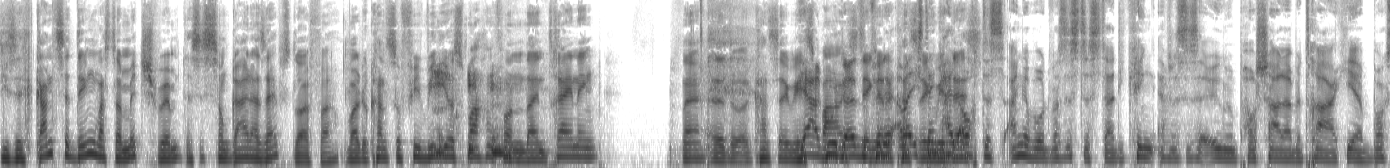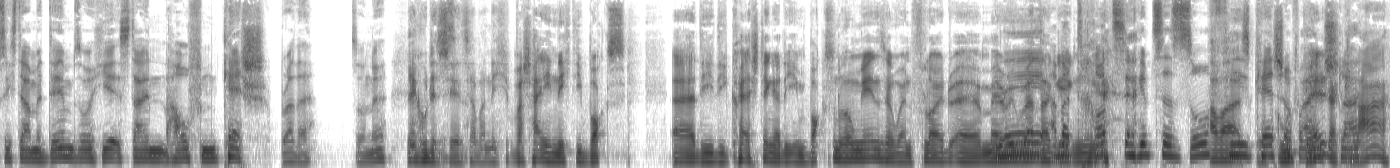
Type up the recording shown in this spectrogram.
dieses ganze Ding, was da mitschwimmt, das ist so ein geiler Selbstläufer, weil du kannst so viel Videos machen von deinem Training, ne? äh, du kannst irgendwie Ja, gut, also den, aber ich denke halt das. auch, das Angebot, was ist das da? Die kriegen, äh, das ist ja irgendein pauschaler Betrag. Hier, box ich da mit dem, so, hier ist dein Haufen Cash, Brother. So, ne? Ja gut, ist jetzt aber nicht, wahrscheinlich nicht die Box, äh, die, die Cash-Dinger, die im Boxen rumgehen, so wenn Floyd äh, Nee, Merriweather aber gegen... trotzdem gibt's da so aber viel Cash auf einen Schlag. klar.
